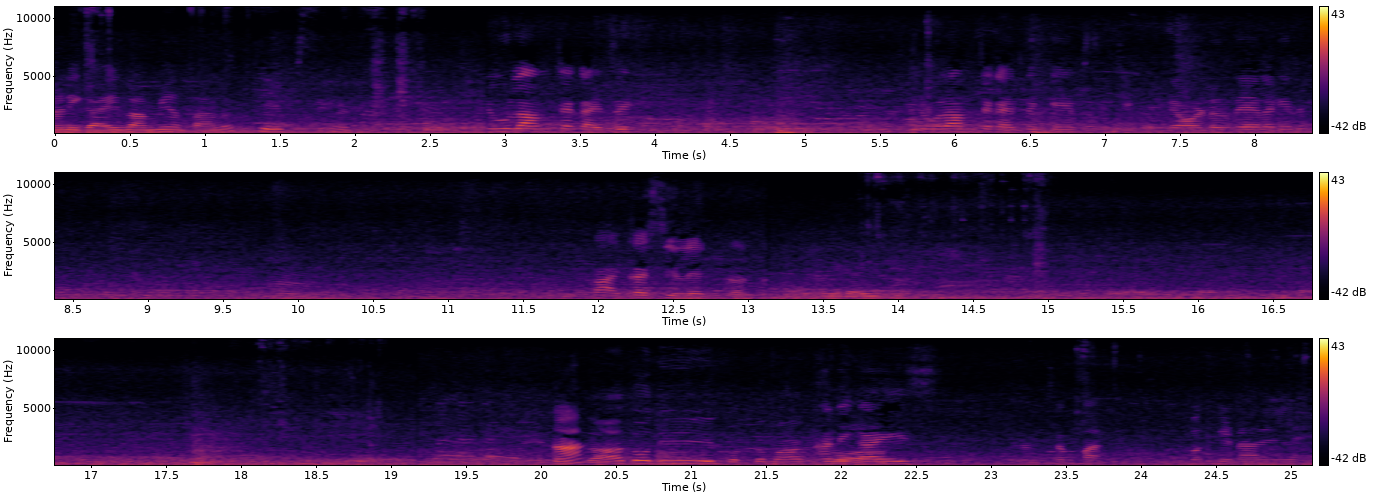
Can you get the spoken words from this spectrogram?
आणि गाईज आम्ही आता आलो केप्स शिवला आमच्या कायचे शिवला आमच्या कायचे केएफसी चिकन ते ऑर्डर द्यायला गेले. काय काय सिलेक्ट करत आणि गाईज हा जा तो देईल फक्त माग आणि गाईस आमचं पाच बकेट आलेलं आहे.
